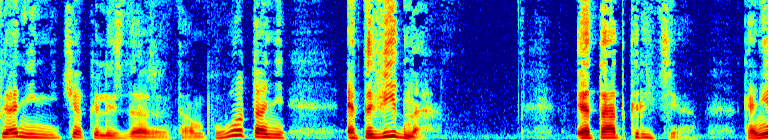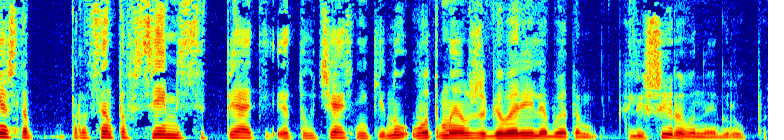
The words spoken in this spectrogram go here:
они не чекались даже. Там, вот они. Это видно. Это открытие. Конечно, процентов 75 это участники, ну вот мы уже говорили об этом, клишированные группы.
